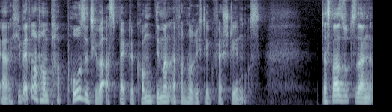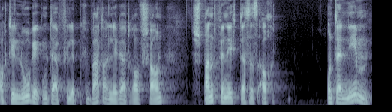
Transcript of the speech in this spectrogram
ja, hier werden auch noch ein paar positive Aspekte kommen, die man einfach nur richtig verstehen muss. Das war sozusagen auch die Logik, mit der viele Privatanleger drauf schauen. Spannend finde ich, dass es auch Unternehmen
